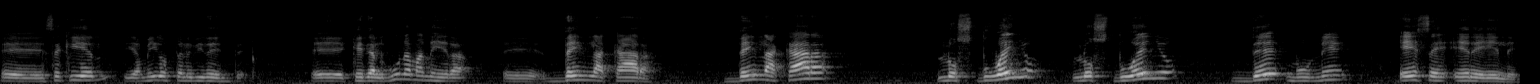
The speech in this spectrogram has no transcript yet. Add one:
eh, Ezequiel y amigos televidentes, eh, que de alguna manera eh, den la cara, den la cara los dueños, los dueños de MUNE SRL,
